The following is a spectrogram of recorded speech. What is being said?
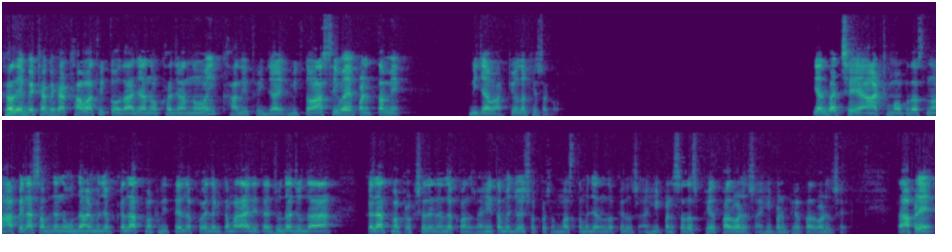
ઘરે બેઠા બેઠા ખાવાથી તો રાજાનો ખજાનોય ખાલી થઈ જાય. મિત્રો, આ સિવાય પણ તમે બીજા વાક્યો લખી શકો. ત્યારબાદ છે આઠમો પ્રશ્ન. આપેલા શબ્દનું ઉદાહરણ મુજબ કલાત્મક રીતે લખો, એટલે કે તમારે આ રીતે જુદા જુદા કલાત્મક અક્ષર લખવાનું છે. અહીં તમે જોઈ શકો છો મસ્ત મજાનું લખેલું છે. અહીં પણ સરસ ફેરફાર વાળું છે. અહીં પણ ફેરફાર વાળું છે. તો આપણે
